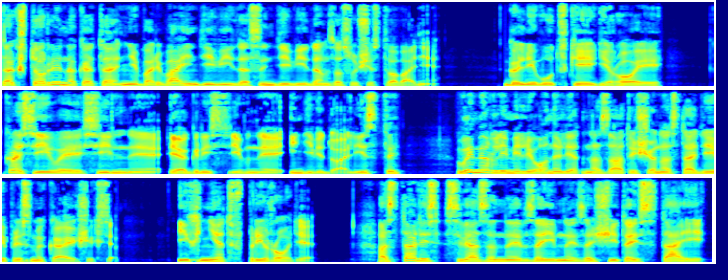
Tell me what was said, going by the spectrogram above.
Так что рынок – это не борьба индивида с индивидом за существование. Голливудские герои, красивые, сильные и агрессивные индивидуалисты вымерли миллионы лет назад еще на стадии присмыкающихся. Их нет в природе. Остались связанные взаимной защитой стаи,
